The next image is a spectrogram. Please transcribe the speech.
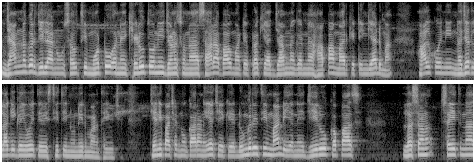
જામનગર જિલ્લાનું સૌથી મોટું અને ખેડૂતોની જણસોના સારા ભાવ માટે પ્રખ્યાત જામનગરના હાપા માર્કેટિંગ યાર્ડમાં હાલ કોઈની નજર લાગી ગઈ હોય તેવી સ્થિતિનું નિર્માણ થયું છે. જેની પાછળનું કારણ એ છે કે ડુંગળીથી માંડી અને જીરું, કપાસ, લસણ સહિતના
